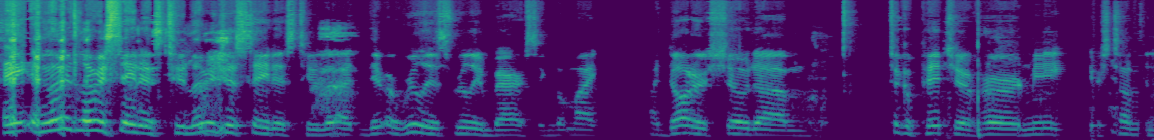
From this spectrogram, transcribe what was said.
hey, and let me let me say this too. Let me just say this too. It really it's really embarrassing. But my my daughter showed um took a picture of her and me or something.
